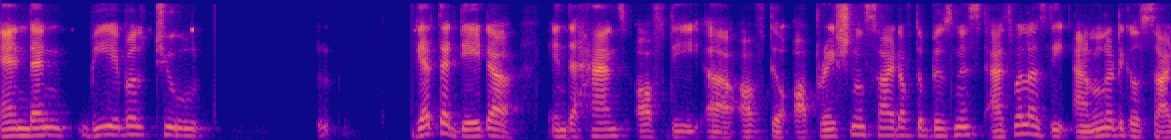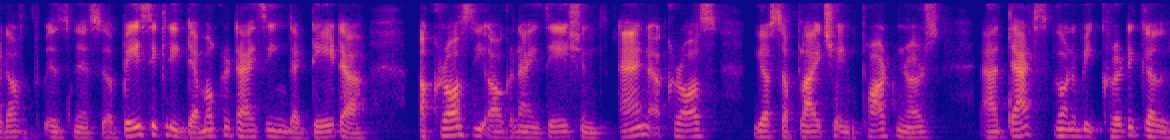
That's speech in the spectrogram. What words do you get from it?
and then be able to get the data in the hands of the uh, of the operational side of the business as well as the analytical side of business so basically democratizing the data across the organizations and across your supply chain partners uh, that's going to be critical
